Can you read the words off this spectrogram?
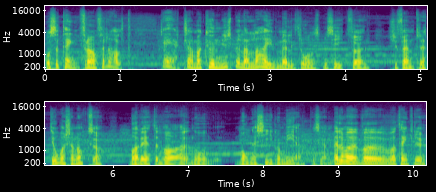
Och så tänk, framförallt, jäklar, man kunde ju spela live med elektronisk musik för 25-30 år sedan också. Bara det att det var nog många kilo mer på scen. Eller vad, vad, vad tänker du?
